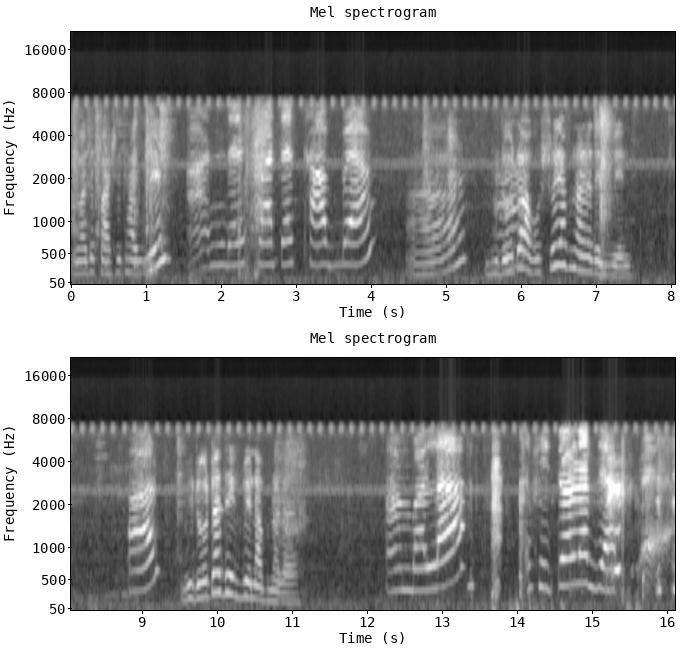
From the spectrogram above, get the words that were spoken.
আমাদের পাশে থাকবেন। আর ভিডিওটা অবশ্যই আপনারা দেখবেন। ভিডিওটা দেখবেন আপনারা। টাটা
